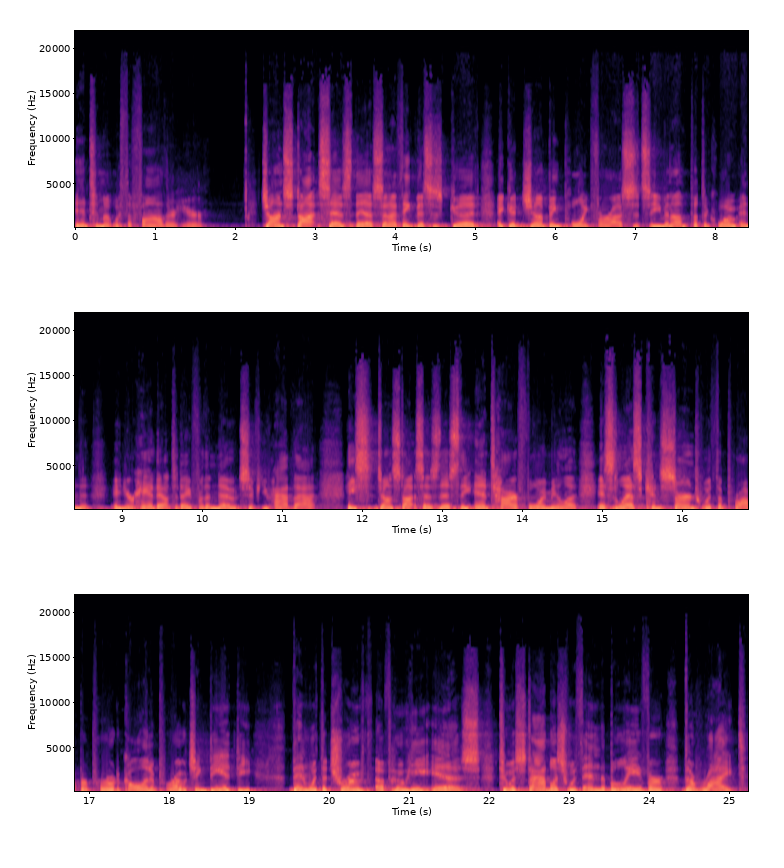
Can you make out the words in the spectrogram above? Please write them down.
intimate with the Father here? John Stott says this, and I think this is good, a good jumping point for us. It's even, I'll put the quote in, the, in your handout today for the notes if you have that. He's, John Stott says this the entire formula is less concerned with the proper protocol in approaching deity than with the truth of who he is to establish within the believer the right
